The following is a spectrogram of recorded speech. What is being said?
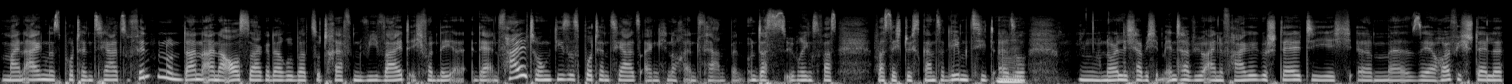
mein eigenes Potenzial zu finden und dann eine Aussage darüber zu treffen, wie weit ich von der, der Entfaltung dieses Potenzials eigentlich noch entfernt bin. Und das ist übrigens was, was sich durchs ganze Leben zieht. Also mhm. Neulich habe ich im Interview eine Frage gestellt, die ich ähm, sehr häufig stelle,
